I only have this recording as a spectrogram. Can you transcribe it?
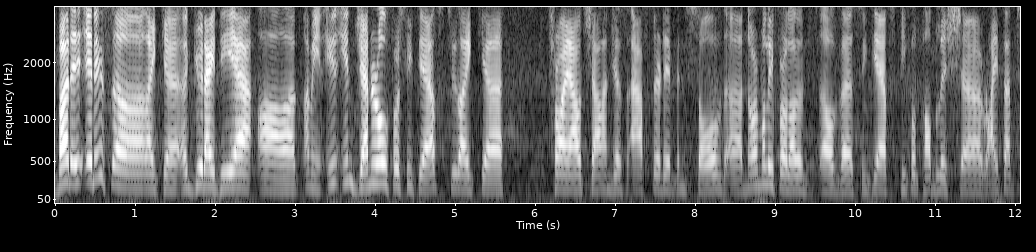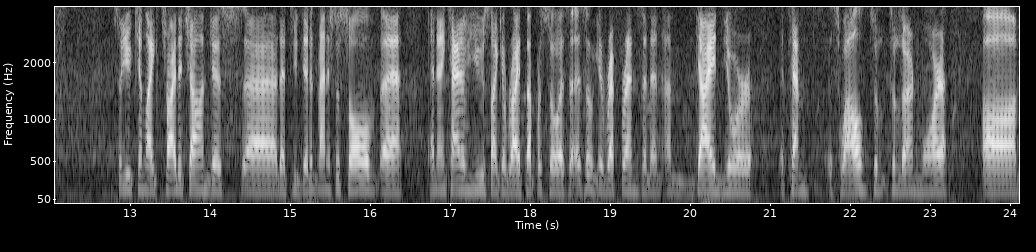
But it, it is uh, like uh, a good idea. Uh, I mean, in, in general for CTFs to like uh, try out challenges after they've been solved. Uh, normally for a lot of, of uh, CTFs, people publish uh, write-ups, so you can like try the challenges uh, that you didn't manage to solve, and then kind of use like a write-up or so as a, as a reference, and then and guide your attempt as well to, to learn more. Um,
